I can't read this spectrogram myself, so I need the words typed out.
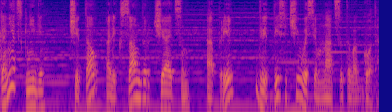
Конец книги. Читал Александр Чайцин. Апрель 2018 года.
